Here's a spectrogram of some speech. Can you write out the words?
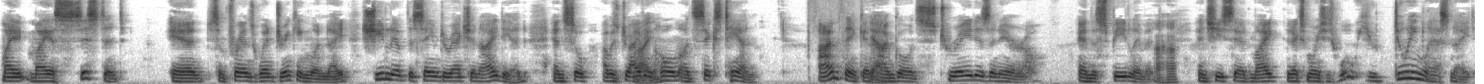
My my assistant and some friends went drinking one night. She lived the same direction I did, and so I was driving Right. home on 610. I'm thinking Yeah. I'm going straight as an arrow and the speed limit. Uh-huh. And she said, Mike, the next morning, she says, What were you doing last night?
